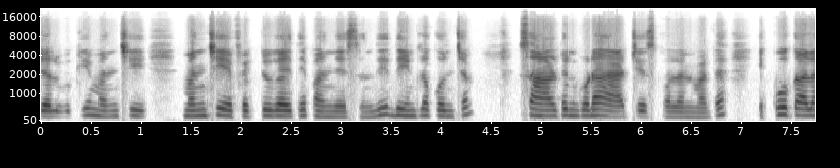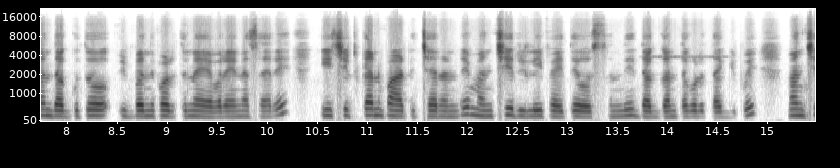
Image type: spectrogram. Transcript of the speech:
జలుబుకి మంచి మంచి ఎఫెక్టివ్గా అయితే పనిచేస్తుంది. దీంట్లో కొంచెం సాల్ట్ని కూడా యాడ్ చేసుకోవాలన్నమాట. ఎక్కువ కాలం దగ్గుతో ఇబ్బంది పడుతున్న ఎవరైనా సరే ఈ చిట్కాని పాటించారంటే మంచి రిలీఫ్ అయితే వస్తుంది. దగ్గంతా కూడా తగ్గిపోయి మంచి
